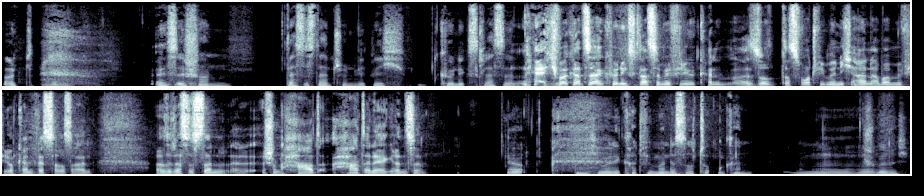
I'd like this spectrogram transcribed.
und es ist schon das ist dann schon wirklich Königsklasse. Ja, ich wollte gerade sagen, Königsklasse, mir fiel kein, also das Wort fiel mir nicht ein, aber mir fiel auch kein besseres ein. Also das ist dann äh, schon hart, hart an der Grenze. Ja. Ich überlege gerade, wie man das noch toppen kann. Hm, mhm. Schwierig.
